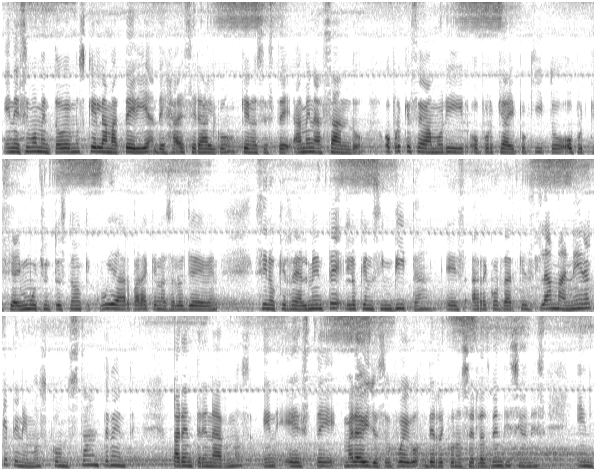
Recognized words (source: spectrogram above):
en ese momento vemos que la materia deja de ser algo que nos esté amenazando, o porque se va a morir, o porque hay poquito, o porque si hay mucho, entonces tengo que cuidar para que no se lo lleven, sino que realmente lo que nos invita es a recordar que es la manera que tenemos constantemente para entrenarnos en este maravilloso juego de reconocer las bendiciones en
